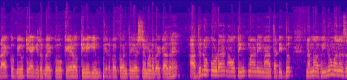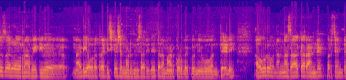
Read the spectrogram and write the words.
ಟ್ರ್ಯಾಕು ಬ್ಯೂಟಿ ಆಗಿರಬೇಕು, ಕೇಳೋ ಕಿವಿಗೆ ಇಂಪ್ ಇರಬೇಕು ಅಂತ ಯೋಚನೆ ಮಾಡಬೇಕಾದ್ರೆ ಅದನ್ನು ಕೂಡ ನಾವು ಥಿಂಕ್ ಮಾಡಿ ಮಾತಾಡಿದ್ದು ನಮ್ಮ ವಿನು ಮನಸ್ಸು ಸರ್ ಅವ್ರನ್ನ ಭೇಟಿ ಮಾಡಿ ಅವ್ರ ಹತ್ರ ಡಿಸ್ಕಷನ್ ಮಾಡಿದ್ವಿ ಸರ್, ಇದೇ ಥರ ಮಾಡಿಕೊಡ್ಬೇಕು ನೀವು ಅಂತೇಳಿ. ಅವರು ನನ್ನ ಸಹಕಾರ ಹಂಡ್ರೆಡ್ ಪರ್ಸೆಂಟ್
